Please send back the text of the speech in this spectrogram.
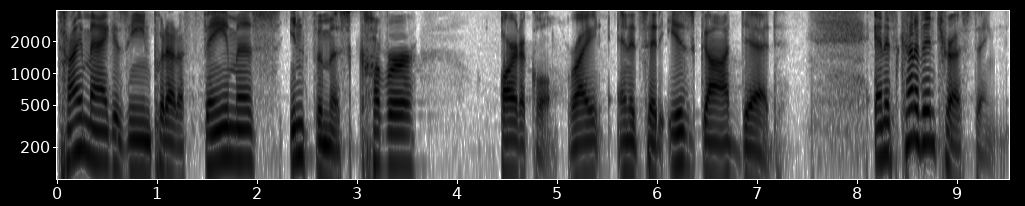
Time magazine put out a famous, infamous cover article, right? And it said, Is God dead? And it's kind of interesting.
